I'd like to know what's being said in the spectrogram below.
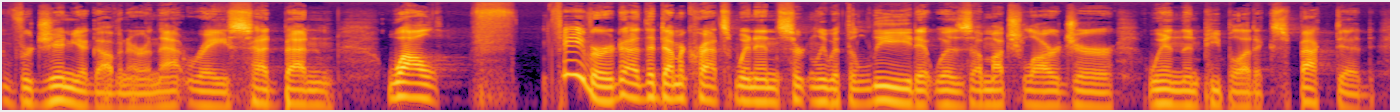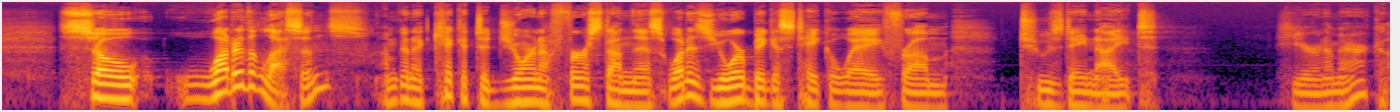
Virginia governor in that race had been, while f- favored, uh, the Democrats went in certainly with the lead. It was a much larger win than people had expected. So, what are the lessons? I'm going to kick it to Jorna first on this. What is your biggest takeaway from Tuesday night here in America?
